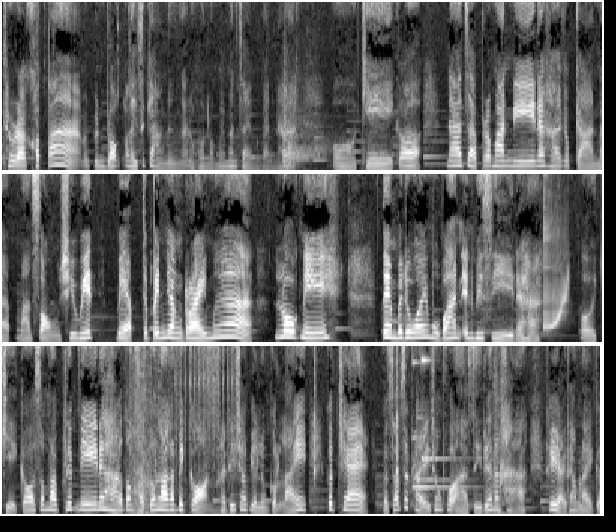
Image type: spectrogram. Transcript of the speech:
เทราคอตตามันเป็นบล็อกอะไรสักอย่างหนึ่งอะทุกคนเราไม่มั่นใจเหมือนกันนะคะ โอเคก็น่าจะประมาณนี้นะคะ กับการแบบมาส่องชีวิต แบบจะเป็นอย่างไรเมื่อโลกนี้ เต็มไปด้วยหมู่บ้าน NPC นะคะโอเค ก็สำหรับคลิปนี้นะคะก็ต้องขอต้นลากันไปก่อน ใครที่ชอบอย่าลืมกดไลค์ กดแชร์ กด Subscribe ช่อง 4RC ด้วยนะคะ ใครอยากทำอะไรก็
